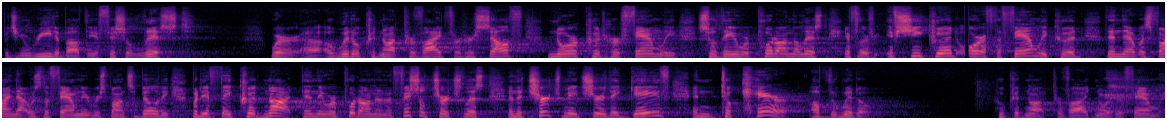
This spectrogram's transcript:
but you can read about the official list where uh, a widow could not provide for herself, nor could her family, so they were put on the list. If, if she could, or if the family could, then that was fine. That was the family responsibility. But if they could not, then they were put on an official church list, and the church made sure they gave and took care of the widow who could not provide, nor their family.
